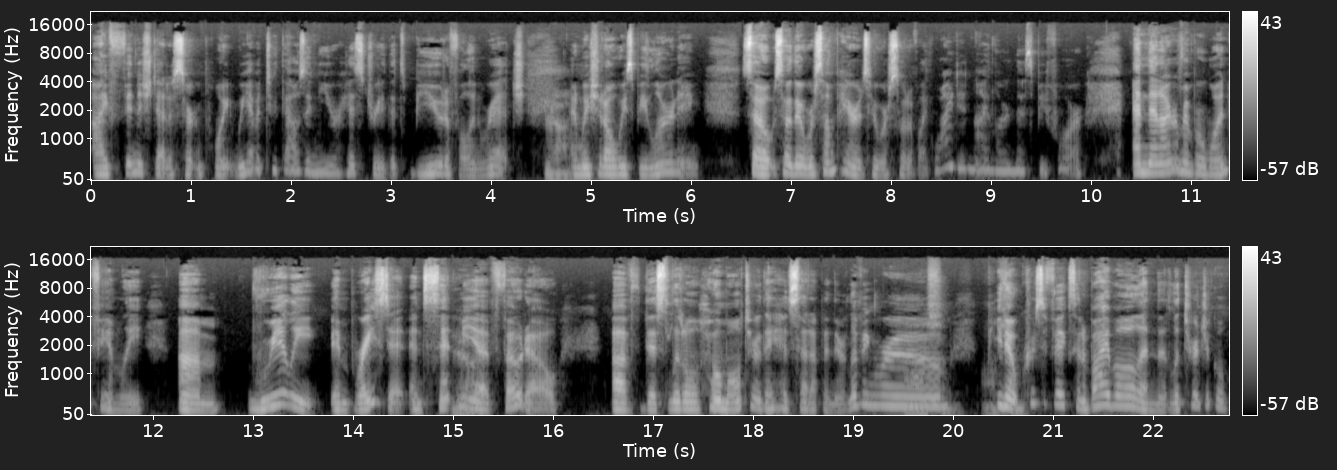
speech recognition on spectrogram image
i finished at a certain point we have a 2000 year history that's beautiful and rich Yeah. and we should always be learning so so there were some parents who were sort of like why didn't i learn this before and then i remember one family um really embraced it and sent me a photo of this little home altar they had set up in their living room Awesome. you know crucifix and a bible and the liturgical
